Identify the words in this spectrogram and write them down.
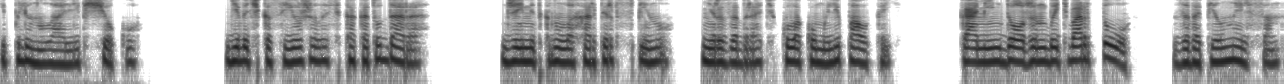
и плюнула Алли в щеку. Девочка съежилась, как от удара. Джейми ткнула Харпер в спину. Не разобрать, кулаком или палкой. «Камень должен быть во рту!» — завопил Нельсон.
